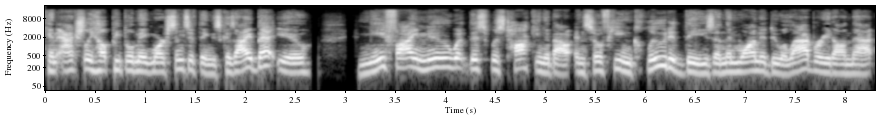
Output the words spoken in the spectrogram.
can actually help people make more sense of things. Because I bet you Nephi knew what this was talking about. And so if he included these and then wanted to elaborate on that,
